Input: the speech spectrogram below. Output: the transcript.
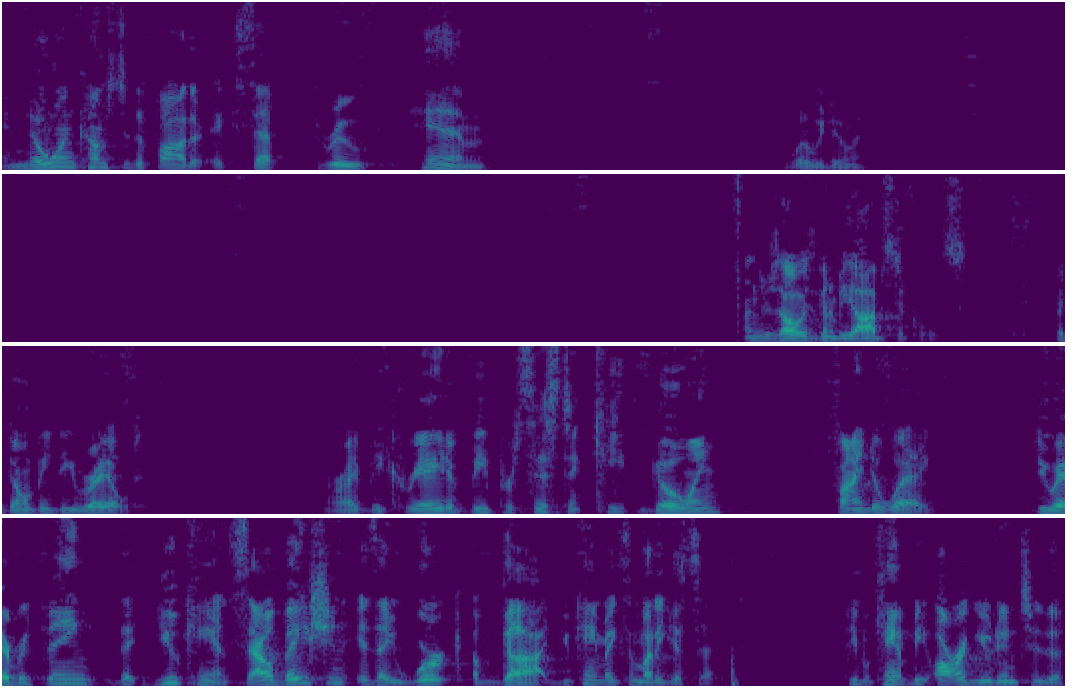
and no one comes to the Father except through Him, what are we doing? And there's always going to be obstacles, but don't be derailed. All right? Be creative, be persistent, keep going, find a way. Do everything that you can. Salvation is a work of God. You can't make somebody get saved. People can't be argued into the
